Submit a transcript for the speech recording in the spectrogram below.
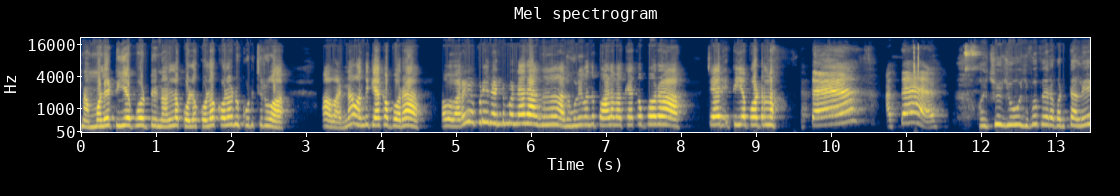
நம்மளே டீயை போட்டு நல்லா கொல கொல கொலன்னு குடிச்சிருவா. அவ என்ன வந்து கேட்க போறா அவ வர எப்படி ரெண்டு மணி நேரம் ஆகும்? அதுக்குள்ளேயே வந்து பாலவா கேட்க போறா. சரி டீயை போட்டுடலாம். அத்தை அத்தை. ஐயோ இவ பேர வந்துட்டாலே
